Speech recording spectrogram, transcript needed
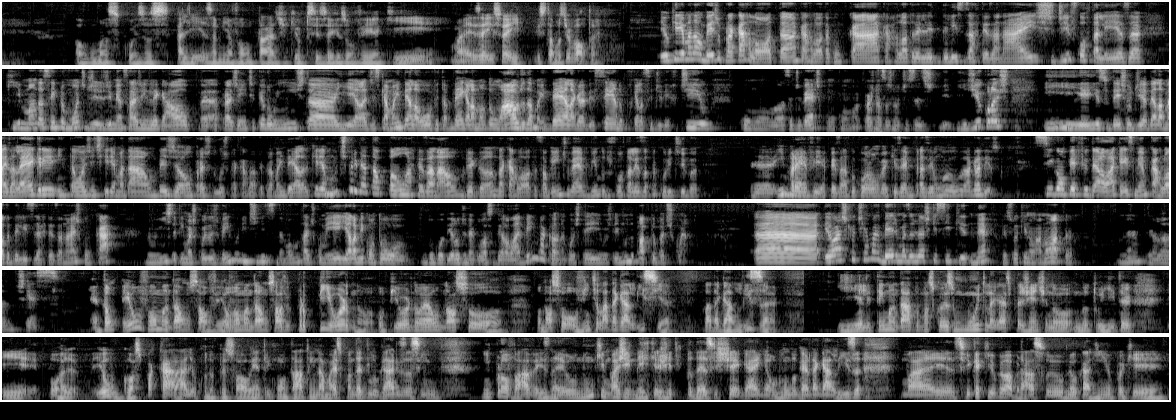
algumas coisas alheias à minha vontade que eu precisei resolver aqui. Mas é isso aí, estamos de volta. Eu queria mandar um beijo para Carlota, Carlota com K, Carlota Delícias Artesanais, de Fortaleza, que manda sempre um monte de, de mensagem legal é, pra gente pelo Insta. E ela disse que a mãe dela ouve também. Ela mandou um áudio da mãe dela agradecendo porque ela se divertiu, com, ela se diverte com, com, com as nossas notícias ridículas e isso deixa o dia dela mais alegre. Então a gente queria mandar um beijão para as duas, para Carlota e para a mãe dela. Eu queria muito experimentar o pão artesanal vegano da Carlota. Se alguém tiver vindo de Fortaleza para Curitiba é, em breve, apesar do coronga, quiser me trazer um, eu agradeço. Sigam o perfil dela lá, que é esse mesmo, Carlota Delícias Artesanais, com K. No Insta tem umas coisas bem bonitinhas, né? Uma vontade de comer. E ela me contou do modelo de negócio dela lá. É bem bacana. Gostei, gostei muito do papo que eu bati com ela. Uh, eu acho que eu tinha mais beijo, mas eu já esqueci, que, né? Pessoa que não anota, né? Ela esquece. Então eu vou mandar um salve. Eu vou mandar um salve pro Piorno. O Piorno é o nosso o nosso ouvinte lá da Galícia, lá da Galiza. E ele tem mandado umas coisas muito legais pra gente no, no Twitter. E, porra, eu gosto pra caralho quando o pessoal entra em contato, ainda mais quando é de lugares assim improváveis, né? Eu nunca imaginei que a gente pudesse chegar em algum lugar da Galiza, mas fica aqui o meu abraço, o meu carinho, porque,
